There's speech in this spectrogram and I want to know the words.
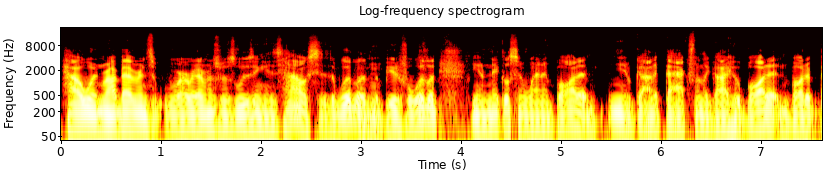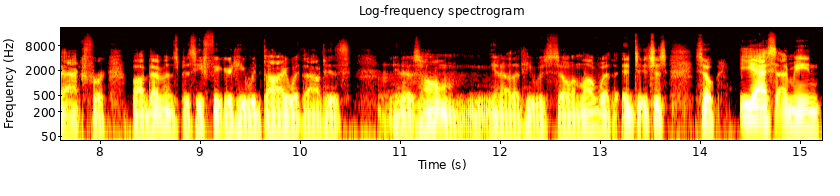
how when Rob Evans Robert Evans was losing his house, the Woodland, the beautiful Woodland, you know Nicholson went and bought it, you know, got it back from the guy who bought it and bought it back for Bob Evans because he figured he would die without his, you know, his home, you know, that he was so in love with. It, it's just so yes, I mean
